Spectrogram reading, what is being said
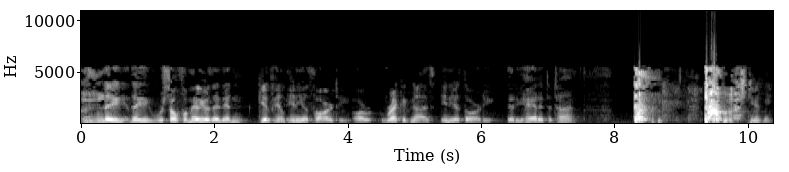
they they were so familiar they didn't give him any authority or recognize any authority that he had at the time. Excuse me.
